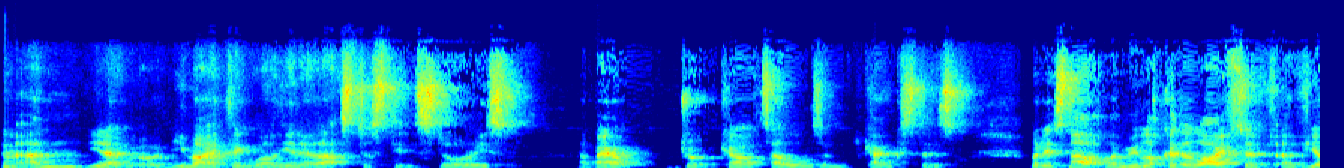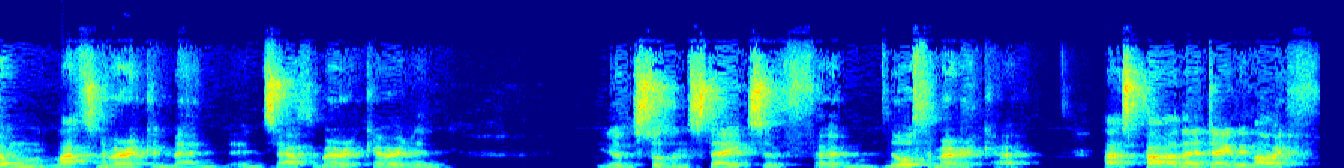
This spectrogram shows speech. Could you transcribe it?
and you know, you might think, well, you know, that's just in stories about drug cartels and gangsters, but it's not. When we look at the lives of, of young Latin American men in South America and in you know the southern states of um, North America, that's part of their daily life,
